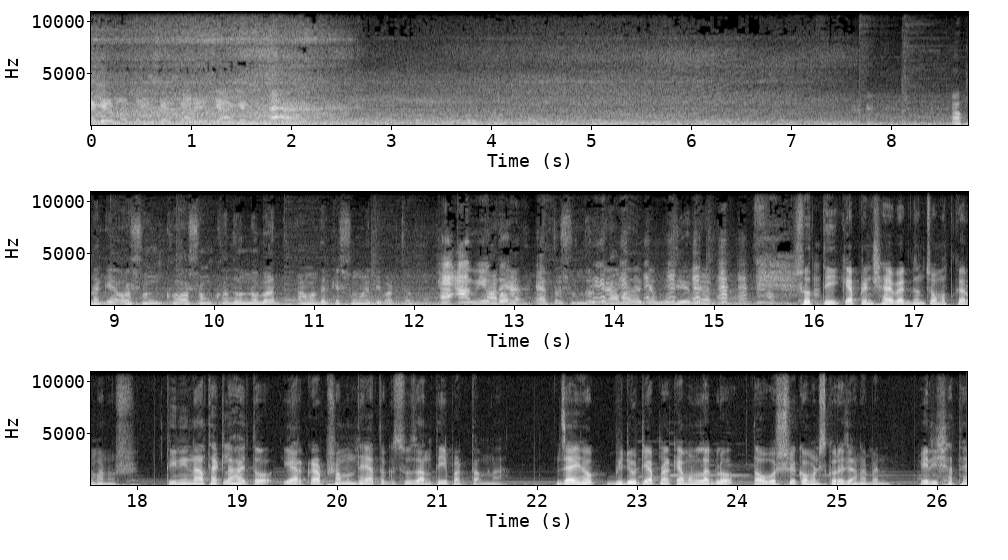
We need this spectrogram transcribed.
আগের মতো গাড়ির যে আগের মতো। হ্যাঁ। আপনাকে অসংখ্য অসংখ্য ধন্যবাদ আমাদেরকে সময় দেওয়ার জন্য। হ্যাঁ আমিও এত সুন্দর করে আমাদেরকে বুঝিয়ে দেওয়ার জন্য। সত্যি ক্যাপ্টেন সাহেব একজন চমৎকার মানুষ। তিনি না থাকলে হয়তো এয়ারক্রাফট সম্বন্ধে এত কিছু জানতেই পারতাম না। যাই হোক ভিডিওটি আপনার কেমন লাগল তা অবশ্যই কমেন্টস করে জানাবেন। এরই সাথে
